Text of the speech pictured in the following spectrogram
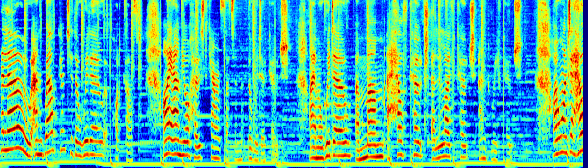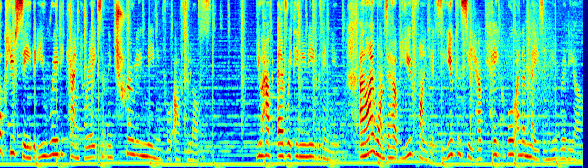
Hello, and welcome to the Widow Podcast. I am your host, Karen Sutton, the Widow Coach. I am a widow, a mum, a health coach, a life coach, and grief coach. I want to help you see that you really can create something truly meaningful after loss. You have everything you need within you, and I want to help you find it so you can see how capable and amazing you really are,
